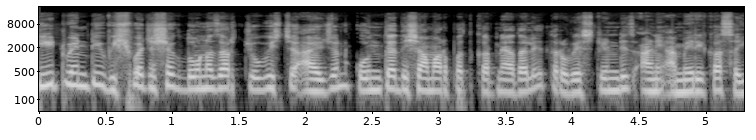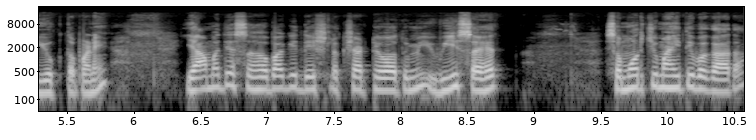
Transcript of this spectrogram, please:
टी ट्वेंटी विश्वचषक दोन हजार चोवीसचे आयोजन कोणत्या देशामार्फत करण्यात आले? तर वेस्ट इंडिज आणि अमेरिका संयुक्तपणे. यामध्ये सहभागी देश लक्षात ठेवा तुम्ही. वीस आहेत. समोरची माहिती बघा आता.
